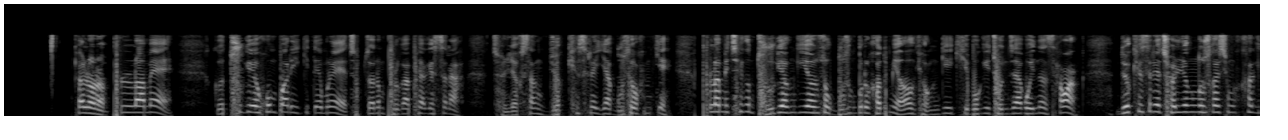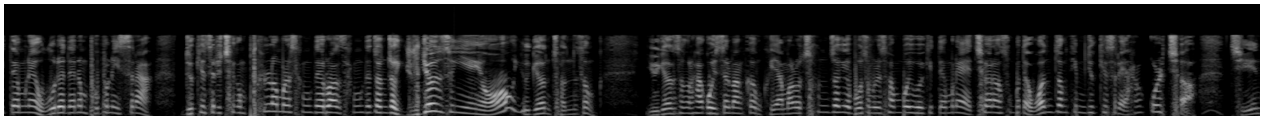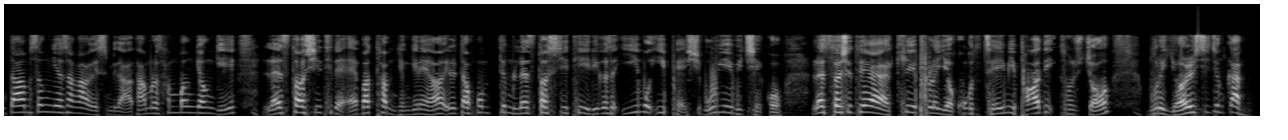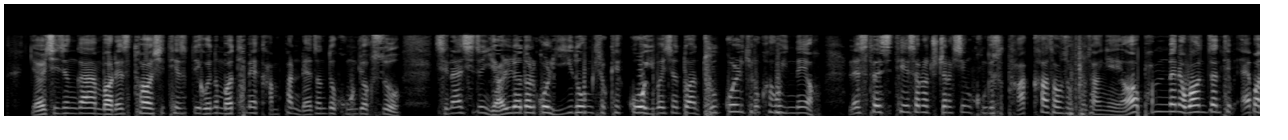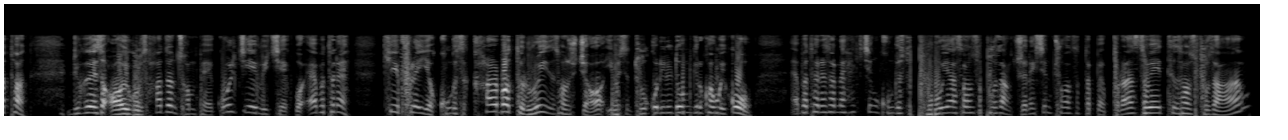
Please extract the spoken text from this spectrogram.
결론은 플럼의 그 투기의 혼발이 있기 때문에 접전은 불가피하겠으나 전력상 뉴캐슬의 약 우세와 함께 플럼이 최근 두 경기 연속 무승부를 거두며 경기 기복이 존재하고 있는 상황. 뉴캐슬의 전력 누수가 심각하기 때문에 우려되는 부분이 있으나 뉴캐슬이 최근 플럼을 상대로 한 상대 전적 6연승이에요. 6연 전승 6연승을 하고 있을 만큼 그야말로 천적의 모습을 선보이고 있기 때문에 치열한 승부대 원정팀 뉴캐슬의 한 골차 진땀승 예상하겠습니다. 다음으로 3번 경기 레스터 시티 대 에버턴 경기네요. 일단 홈팀 레스터 시티 리그에서 2무 2패 15위에 위치했고 레스터 시티의 키 플레이어 공격수 제이미 바디 선수죠. 무려 10시즌간 10시즌간 뭐 레스터 시티에서 뛰고 있는 뭐 팀의 간판 레전드 공격수 지난 시즌 18골 2도움 기록했고 이번 시즌 또한 2골 기록하고 있네요. 레스터 시티에서는 주전 핵심 공격수 다카 선수 부상이에요. 판면의 원전팀 에버턴 리그에서 어이구 사전 전패 꼴찌에 위치했고 에버턴의 키 플레이어 공격수 칼버트 루인 선수죠. 이번 시즌 2골 1도움 기록하고 있고 에버턴에서는 핵심 공격수 보야 선수 부상 주전 핵심 중앙선터백 브란스 웨이트 선수 부상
